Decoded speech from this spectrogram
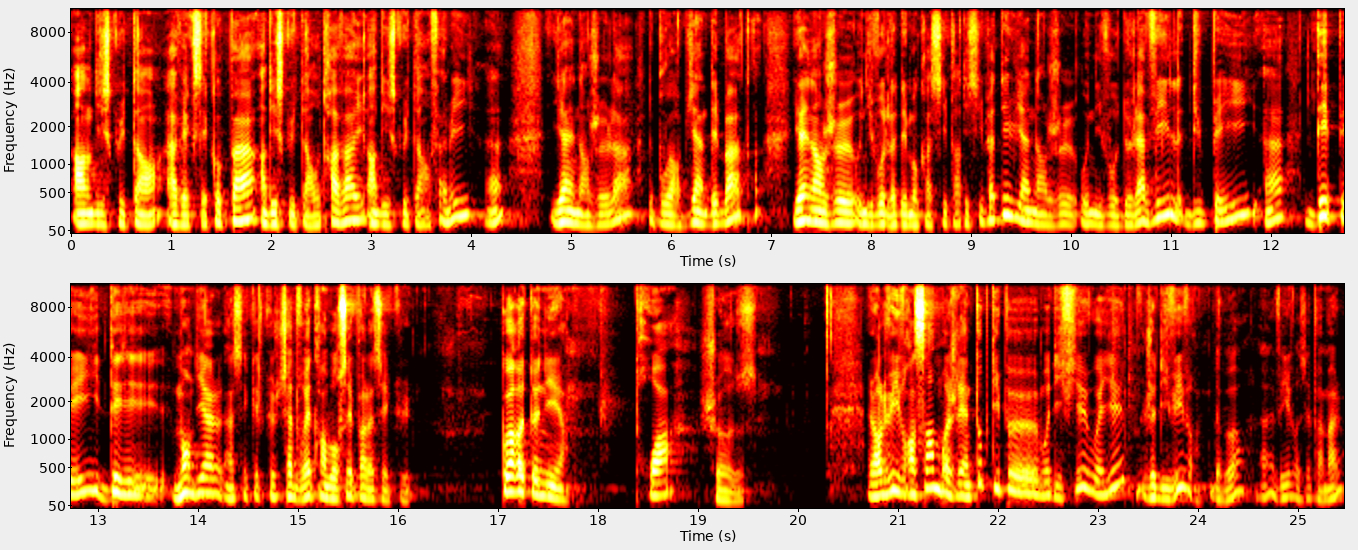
en discutant avec ses copains, en discutant au travail, en discutant en famille. Hein. Il y a un enjeu là de pouvoir bien débattre. Il y a un enjeu au niveau de la démocratie participative. Il y a un enjeu au niveau de la ville, du pays, hein, des pays, des mondial. C'est quelque... Ça devrait être remboursé par la Sécu. Quoi retenir? Trois choses. Alors le vivre ensemble, moi je l'ai un tout petit peu modifié, vous voyez. Je dis vivre d'abord, hein, vivre c'est pas mal.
